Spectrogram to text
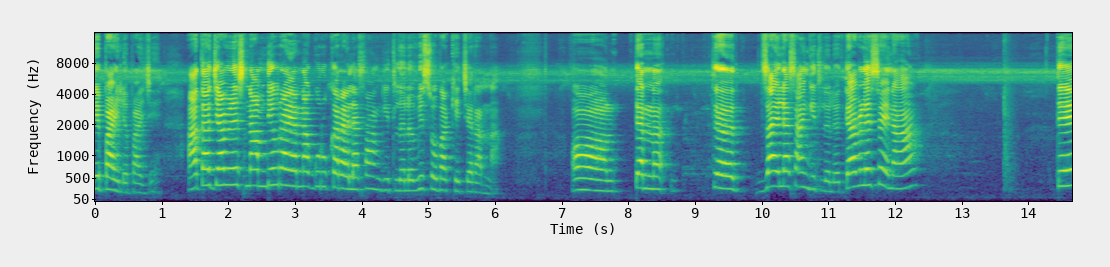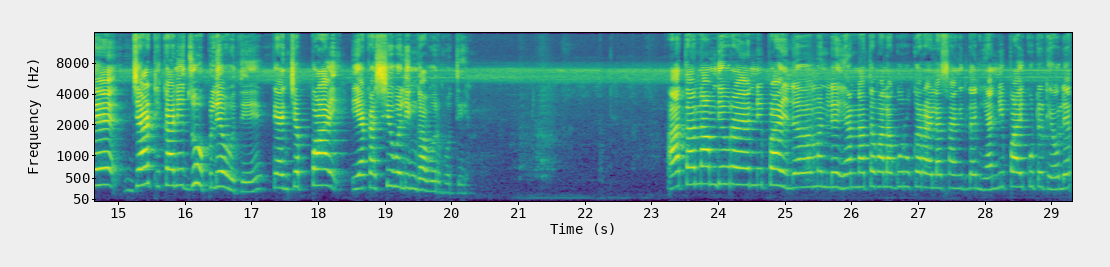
ते पाहिलं पाहिजे. आता ज्या वेळेस नामदेवरायांना गुरु करायला सांगितलेलं विसोबा खेचरांना त्यांना त्या जायला सांगितलेलं त्यावेळेस आहे ना ते ज्या ठिकाणी झोपले होते त्यांचे पाय एका शिवलिंगावर होते. आता नामदेवरायांनी पाहिलं म्हणले ह्यांना तर मला गुरु करायला सांगितलं आणि ह्यांनी पाय कुठे ठेवले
